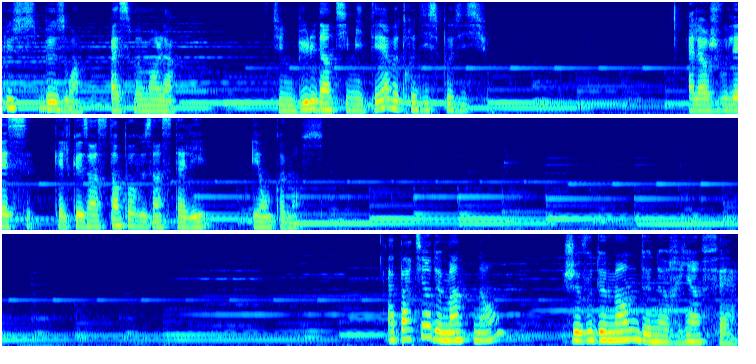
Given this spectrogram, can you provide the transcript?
plus besoin à ce moment-là. C'est une bulle d'intimité à votre disposition. Alors je vous laisse quelques instants pour vous installer et on commence. À partir de maintenant, je vous demande de ne rien faire.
